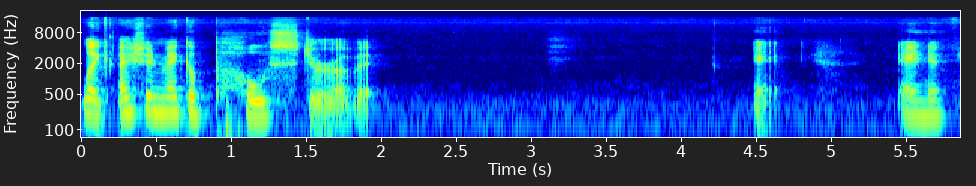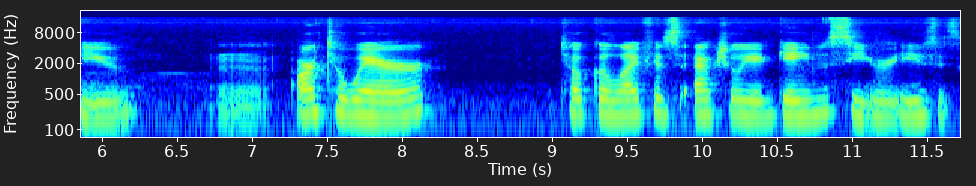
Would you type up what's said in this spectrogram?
Like I should make a poster of it. And if you mm, aren't aware, Toca Life is actually a game series. It's,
